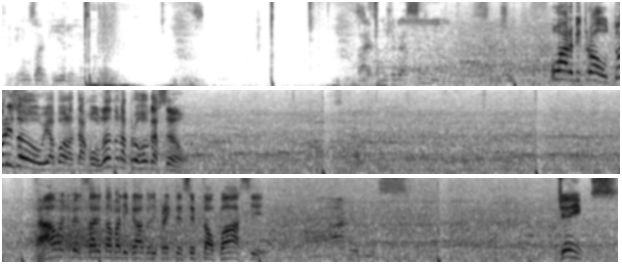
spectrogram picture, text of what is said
Tem nenhum zagueiro aí na prova. Vai, vamos jogar assim, ó. O árbitro autorizou e a bola está rolando na prorrogação. Ah, o adversário estava ligado ali para interceptar o passe. Ah, meu Deus. James.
